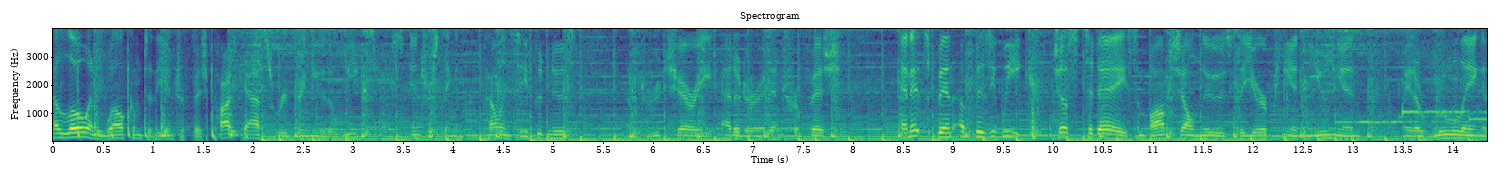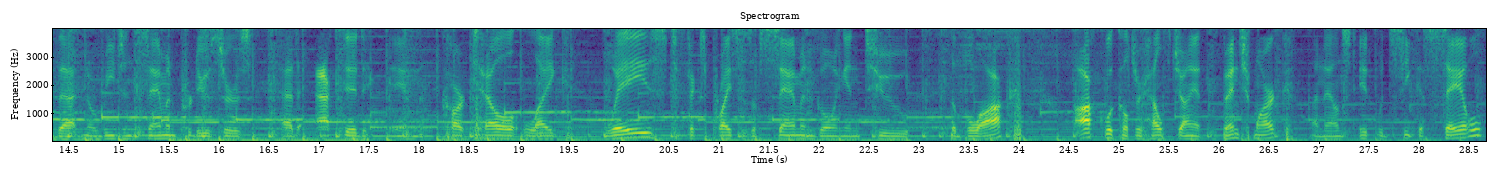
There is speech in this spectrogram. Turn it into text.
Hello and welcome to the Intrafish podcast, where we bring you the week's most interesting and compelling seafood news. I'm Drew Cherry, editor at Intrafish, and it's been a busy week. Just today, some bombshell news the European Union made a ruling that Norwegian salmon producers had acted in cartel like ways to fix prices of salmon going into the bloc. Aquaculture health giant Benchmark announced it would seek a sale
